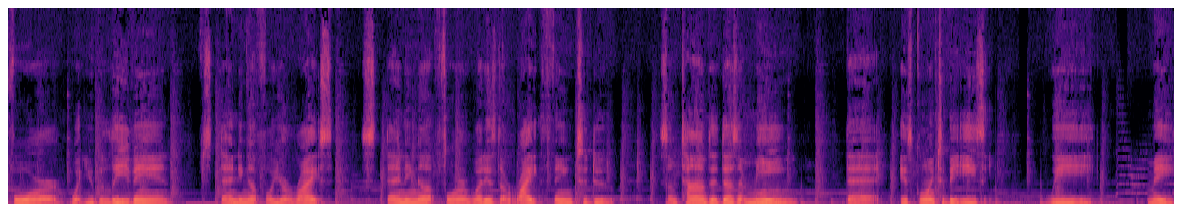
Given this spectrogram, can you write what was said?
for what you believe in, standing up for your rights, standing up for what is the right thing to do. Sometimes it doesn't mean that it's going to be easy. We may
